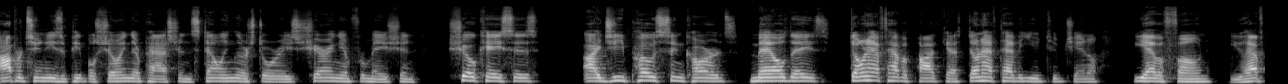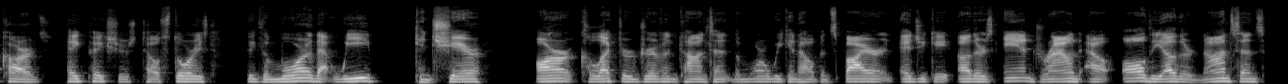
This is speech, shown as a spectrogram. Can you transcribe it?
Opportunities of people showing their passions, telling their stories, sharing information, showcases, IG posts and cards, mail days. Don't have to have a podcast, don't have to have a YouTube channel. You have a phone, you have cards, take pictures, tell stories. I think the more that we can share our collector driven content, the more we can help inspire and educate others and drown out all the other nonsense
